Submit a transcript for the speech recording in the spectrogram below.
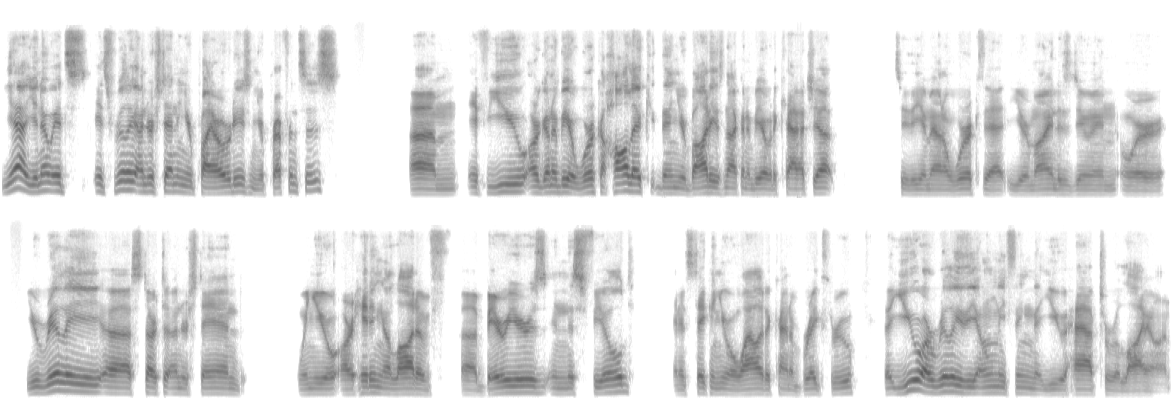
Yeah, you know, it's it's really understanding your priorities and your preferences. Um, if you are going to be a workaholic, then your body is not going to be able to catch up to the amount of work that your mind is doing, or you really uh, start to understand when you are hitting a lot of uh, barriers in this field, and it's taking you a while to kind of break through that you are really the only thing that you have to rely on.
